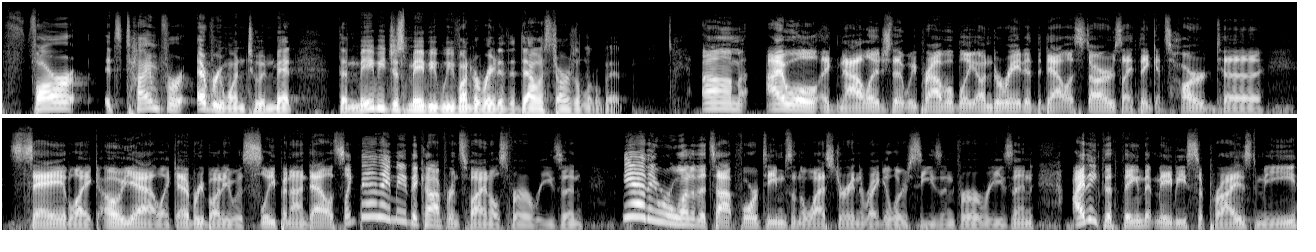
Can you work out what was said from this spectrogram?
far. It's time for everyone to admit that maybe just maybe we've underrated the Dallas Stars a little bit. Um, I will acknowledge that we probably underrated the Dallas Stars. I think it's hard to say like, oh yeah, like everybody was sleeping on Dallas. Like, man, they made the conference finals for a reason. Yeah, they were one of the top four teams in the West during the regular season for a reason. I think the thing that maybe surprised me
